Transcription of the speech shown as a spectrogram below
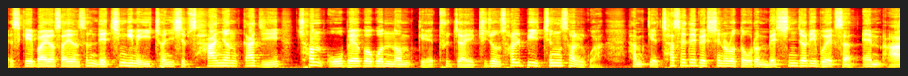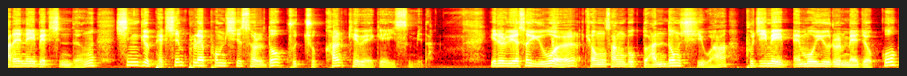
SK바이오사이언스는 내친김에 2024년까지 1,500억 원 넘게 투자해 기존 설비 증설과 함께 차세대 백신으로 떠오른 메신저 리보액산 mRNA 백신 등 신규 백신 플랫폼 시설도 구축할 계획에 있습니다. 이를 위해서 6월 경상북도 안동시와 부지 매입 MOU를 맺었고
